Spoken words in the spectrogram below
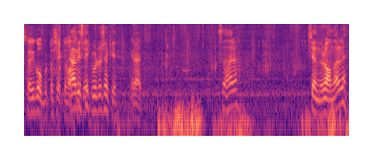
Skal vi gå bort og sjekke hva Ja, vi stikker bort og sjekker. Greit. Se her, ja. Kjenner du han der, eller?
